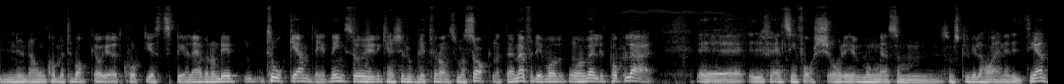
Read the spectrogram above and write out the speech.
nu när hon kommer tillbaka och gör ett kort gästspel. Även om det är en tråkig anledning så är det kanske roligt för de som har saknat henne för det var, hon var väldigt populär eh, i Helsingfors och det är många som, som skulle vilja ha henne dit igen.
